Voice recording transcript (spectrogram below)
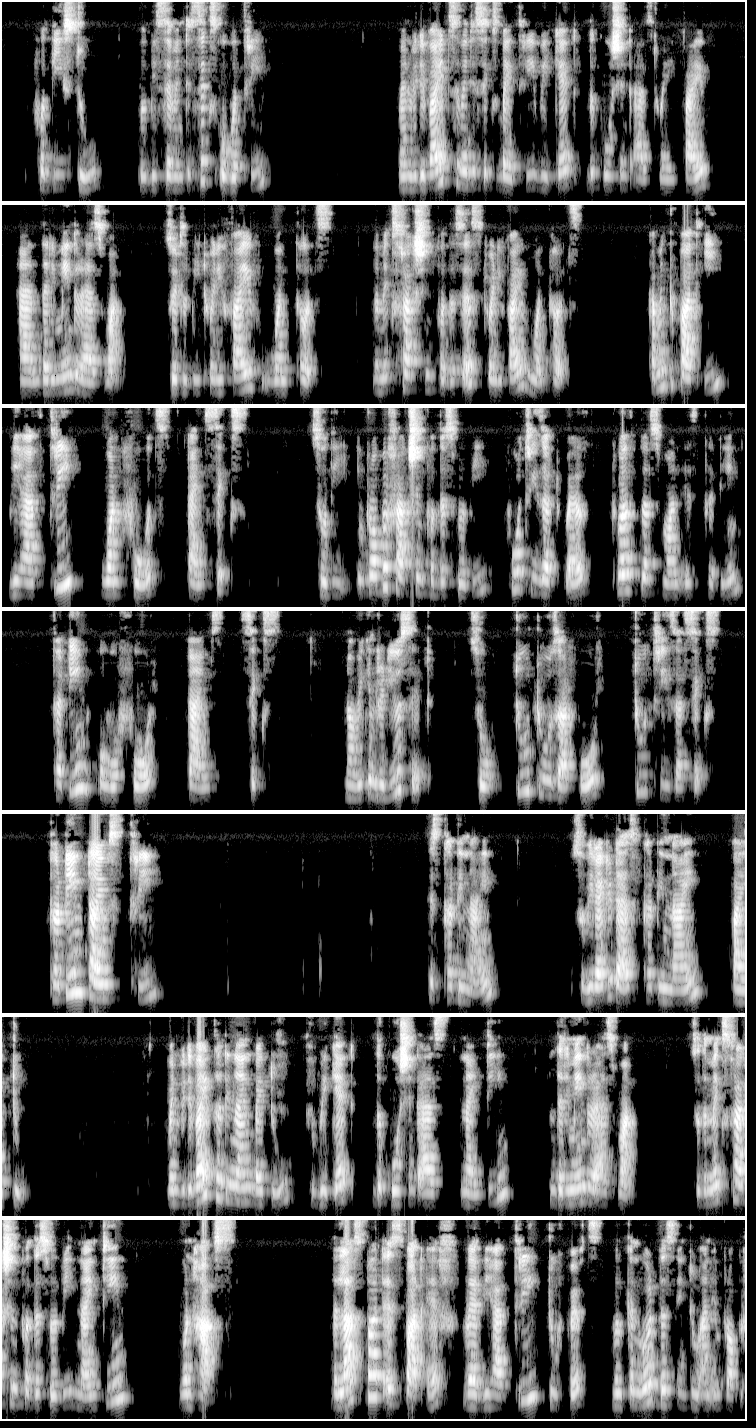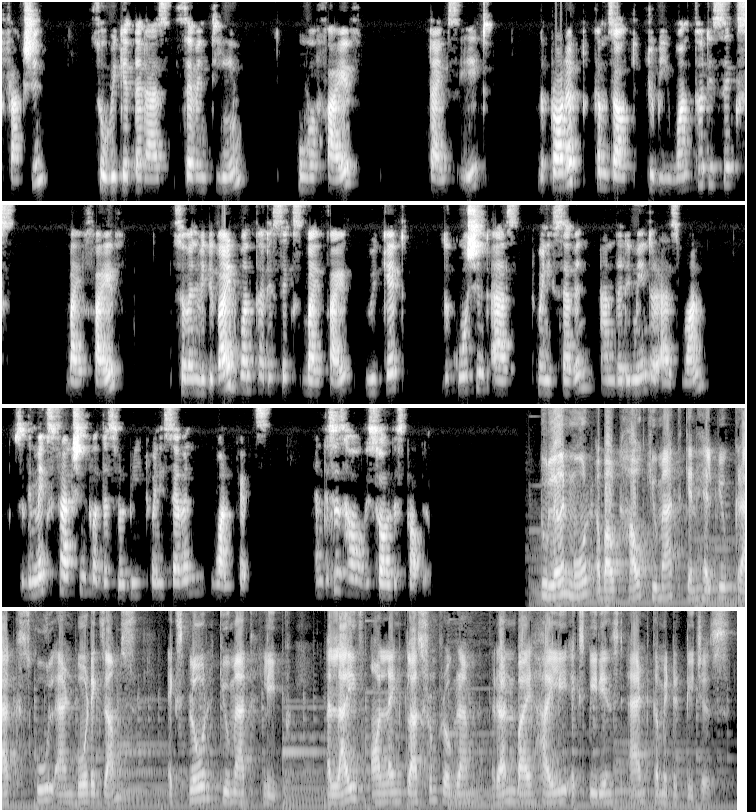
for these two will be 76 over 3. When we divide 76 by 3, we get the quotient as 25 and the remainder as 1. So it will be 25 1 thirds. The mixed fraction for this is 25 1 thirds. Coming to part E, we have 3 1 fourths times 6. So the improper fraction for this will be 4 3s are 12 12 plus 1 is 13. 13 over 4 times 6. Now we can reduce it. So 2 2s are 4, 2 3s are 6. 13 times 3 is 39. So we write it as 39 by 2. When we divide 39 by 2, we get the quotient as 19 and the remainder as 1. So the mixed fraction for this will be 19 1 halves. The last part is part F where we have 3 2 fifths. We'll convert this into an improper fraction. So we get that as 17 over 5 times 8. The product comes out to be 136 by 5. So when we divide 136 by 5, we get the quotient as 27 and the remainder as 1. So the mixed fraction for this will be 27 1 fifths. And this is how we solve this problem. To learn more about how Cuemath can help you crack school and board exams, explore Cuemath Leap, a live online classroom program run by highly experienced and committed teachers.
